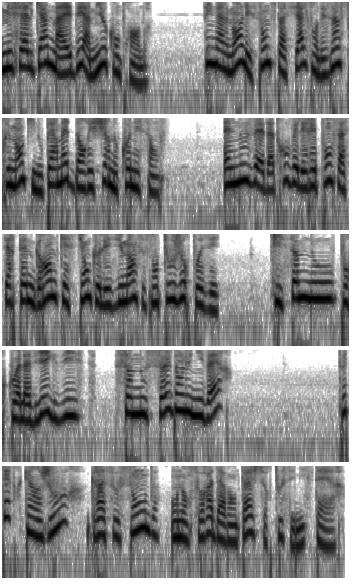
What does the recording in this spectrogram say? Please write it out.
Michel Kahn m'a aidé à mieux comprendre. Finalement, les sondes spatiales sont des instruments qui nous permettent d'enrichir nos connaissances. Elles nous aident à trouver les réponses à certaines grandes questions que les humains se sont toujours posées. Qui sommes-nous? Pourquoi la vie existe? Sommes-nous seuls dans l'univers? Peut-être qu'un jour, grâce aux sondes, on en saura davantage sur tous ces mystères.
